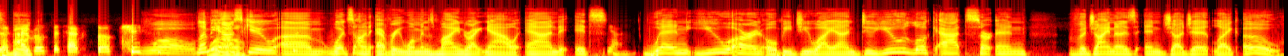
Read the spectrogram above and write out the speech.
you'll the be like, book. I wrote the textbook. Whoa. Let me ask you um, what's on every woman's mind right now. And it's Yeah. when you are an OBGYN, do you look at certain vaginas and judge it like, oh,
